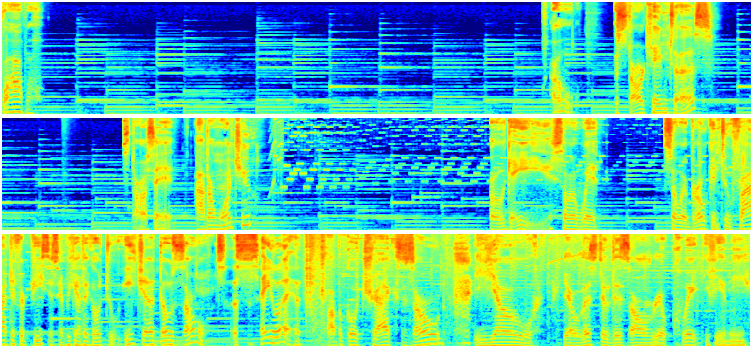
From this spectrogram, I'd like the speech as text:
Happened? Oh, the star came to us? Star said, I don't want you? Okay, so it went so it broke into five different pieces and we gotta go to each of those zones. Say what? Tropical Track Zone? Yo, yo, let's do this zone real quick, you feel me?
